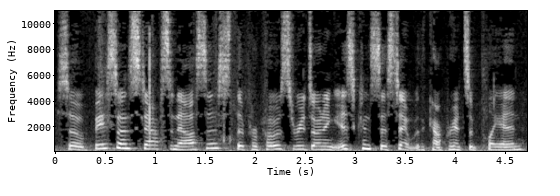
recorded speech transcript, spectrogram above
So, based on staff's analysis, the proposed rezoning is consistent with the comprehensive plan,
